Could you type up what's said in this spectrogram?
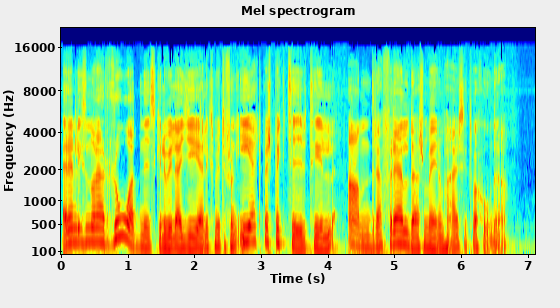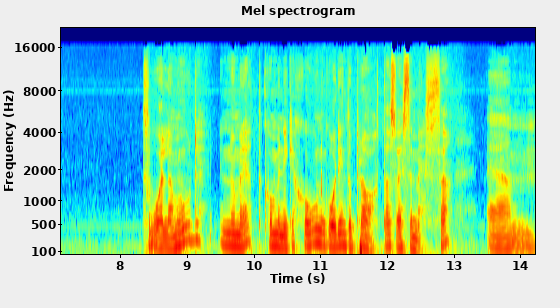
Är det liksom några råd ni skulle vilja ge liksom, utifrån ert perspektiv till andra föräldrar som är i de här situationerna? Tålamod, nummer ett. Kommunikation, går det inte att prata så smsa. Um,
